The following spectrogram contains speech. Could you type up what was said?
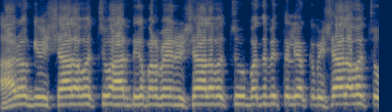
ఆరోగ్య విషయాలు అవ్వచ్చు ఆర్థికపరమైన విషయాలు అవ్వచ్చు బంధుమిత్రుల యొక్క విషయాలు అవ్వచ్చు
